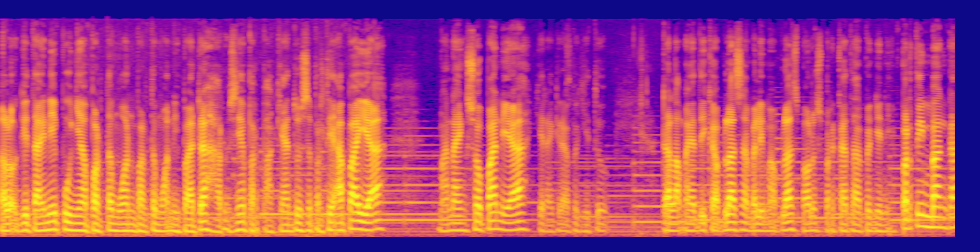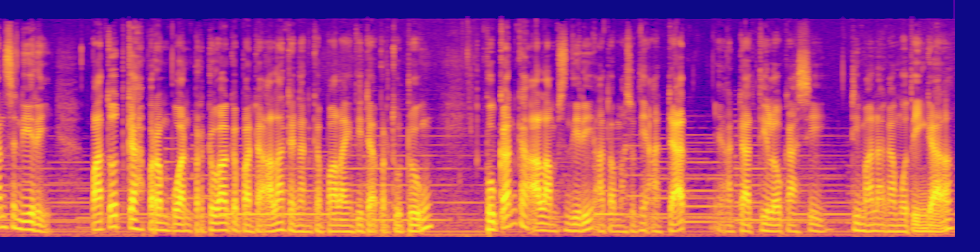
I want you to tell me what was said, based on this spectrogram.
kalau kita ini punya pertemuan-pertemuan ibadah harusnya berpakaian itu seperti apa ya? Mana yang sopan ya? Kira-kira begitu. Dalam ayat 13 sampai 15 Paulus berkata begini, "Pertimbangkan sendiri, patutkah perempuan berdoa kepada Allah dengan kepala yang tidak bertudung? Bukankah alam sendiri atau maksudnya adat, ya, adat di lokasi di mana kamu tinggal,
